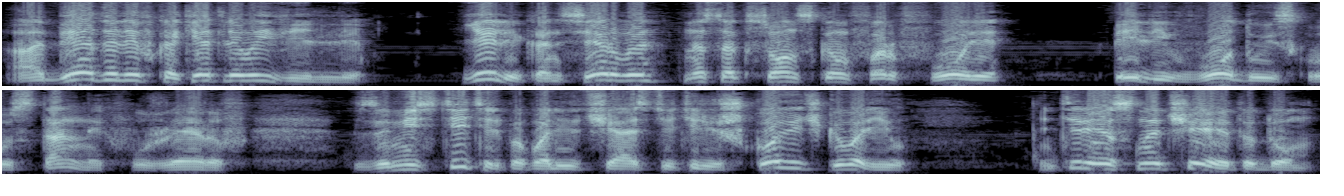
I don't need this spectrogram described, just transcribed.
Обедали в кокетливой вилле. Ели консервы на саксонском фарфоре, пили воду из хрустальных фужеров. Заместитель по политчасти Терешкович говорил, «Интересно, чей это дом?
